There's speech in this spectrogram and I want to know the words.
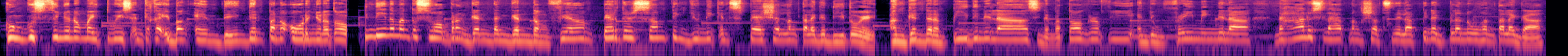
Kung gusto nyo ng may twist and kakaibang ending, then panoorin nyo na to. Hindi naman to sobrang gandang-gandang film, pero there's something unique and special lang talaga dito eh. Ang ganda ng PD nila, cinematography, and yung framing nila, na halos lahat ng shots nila pinagplanuhan talaga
